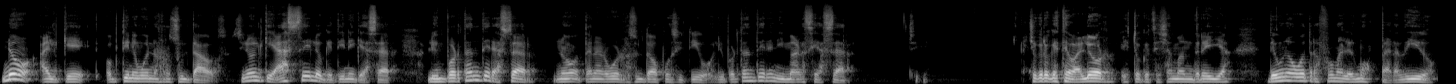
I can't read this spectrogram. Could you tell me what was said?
No al que obtiene buenos resultados, sino al que hace lo que tiene que hacer. Lo importante era hacer, no tener buenos resultados positivos. Lo importante era animarse a hacer. Yo creo que este valor, esto que se llama Andreia, de una u otra forma lo hemos perdido.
